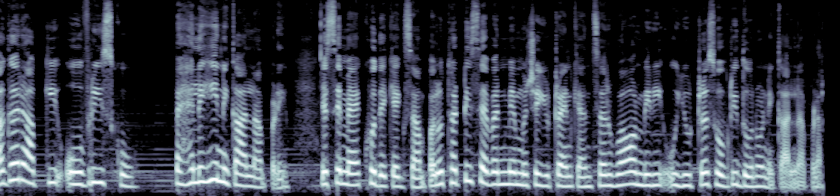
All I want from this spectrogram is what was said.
अगर आपकी ओवरीज को पहले ही निकालना पड़े। जैसे मैं खुद एक एग्जांपल हूँ थर्टी सेवन में मुझे यूट्राइन कैंसर हुआ और मेरी यूट्रस ओवरी दोनों निकालना पड़ा।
